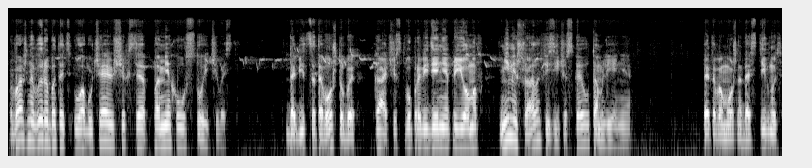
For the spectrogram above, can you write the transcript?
важно выработать у обучающихся помехоустойчивость. Добиться того, чтобы качеству проведения приемов не мешало физическое утомление. Этого можно достигнуть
